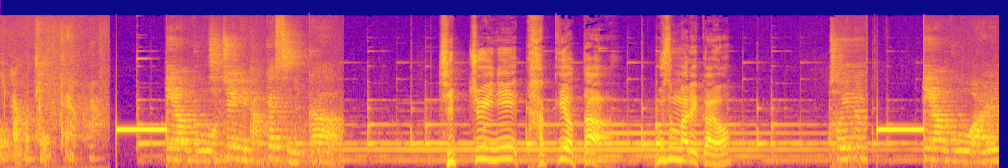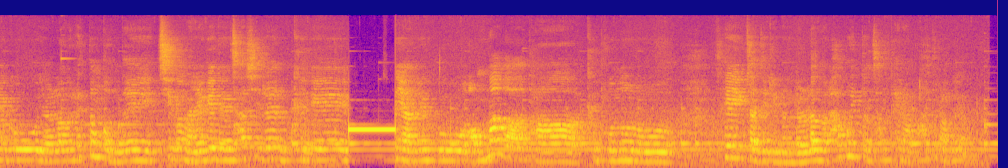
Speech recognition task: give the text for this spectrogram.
이라고 돼 있더라고요. 이라고 집주인이 바뀌었으니까 집주인이 바뀌었다. 무슨 말일까요? 저희는 이라고 알고 연락을 했던 건데 지금 알게 된 사실은 그게 이 아니고 엄마가 다 그 번호로 세입자들이랑 연락을 하고 있던 상태라고 하더라고요.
